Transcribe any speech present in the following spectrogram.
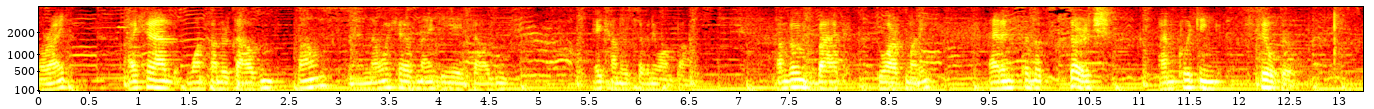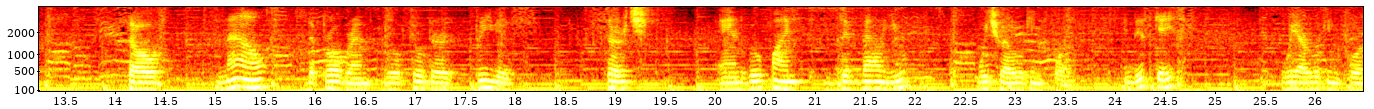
Alright? I had 100,000 pounds and now I have 98,871 pounds. I'm going back to Art Money and instead of search, I'm clicking filter. So now the program will filter previous search and will find the value which we are looking for. In this case, we are looking for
